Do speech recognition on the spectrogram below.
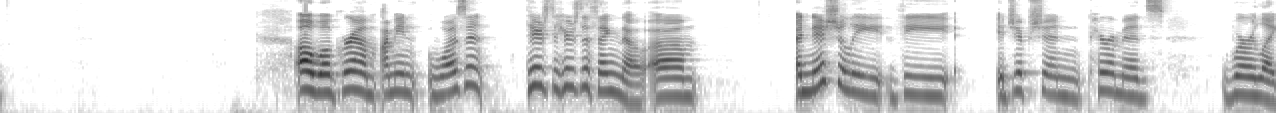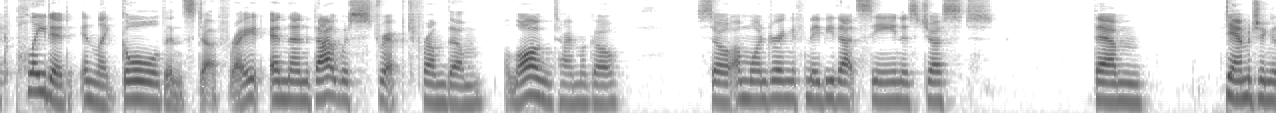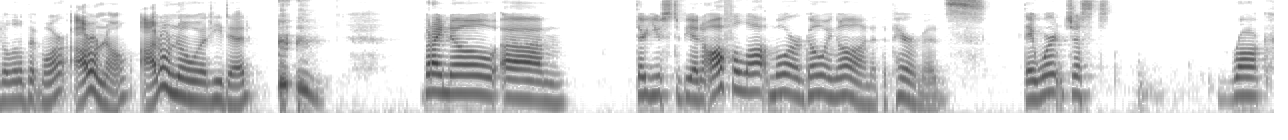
well, Graham. I mean, wasn't here's the here's the thing though. Um, initially the Egyptian pyramids were like plated in like gold and stuff, right? And then that was stripped from them a long time ago. So I'm wondering if maybe that scene is just them damaging it a little bit more. I don't know. I don't know what he did. but I know um there used to be an awful lot more going on at the pyramids. They weren't just rock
